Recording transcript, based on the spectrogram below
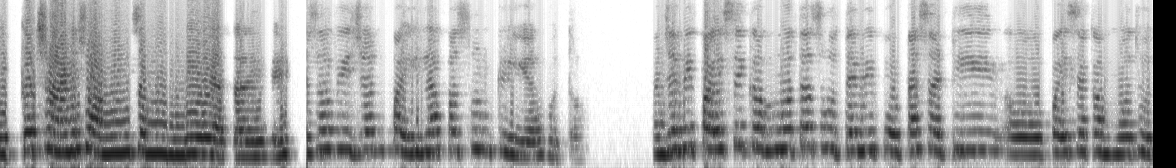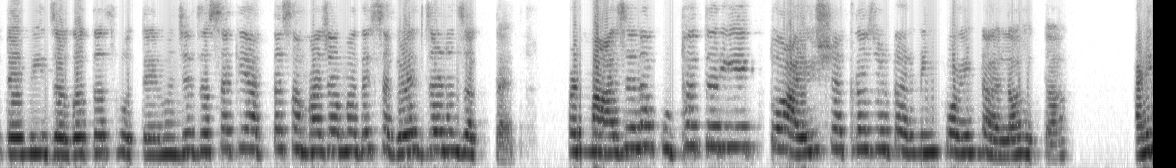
इतकं छान स्वामींचं मंदिर आहे आता तिथे माझं विजन पहिल्यापासून क्लिअर होतं. म्हणजे मी पैसे कमवतच होते मी पोटासाठी पैसे कमवत होते मी जगतच होते. म्हणजे जसं की आता समाजामध्ये सगळेच जण जगतायत. पण माझं ना कुठंतरी एक तो आयुष्यातला जो टर्निंग पॉइंट आला होता. आणि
